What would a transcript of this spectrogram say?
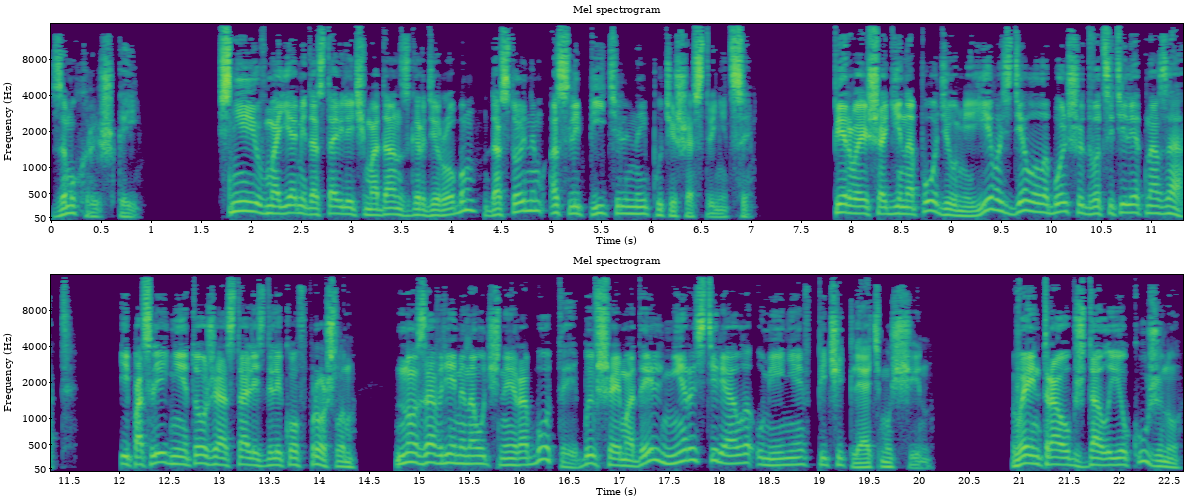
замухрышкой. С нею в Майами доставили чемодан с гардеробом, достойным ослепительной путешественницы. Первые шаги на подиуме Ева сделала больше 20 лет назад, и последние тоже остались далеко в прошлом, но за время научной работы бывшая модель не растеряла умение впечатлять мужчин. Вейнтрауб ждал ее к ужину,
